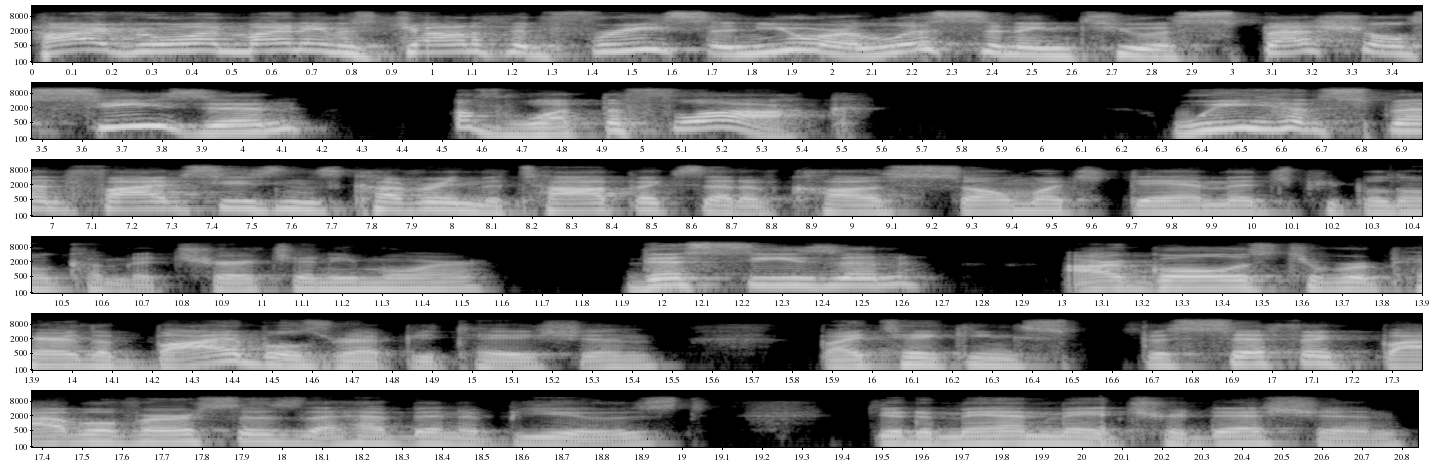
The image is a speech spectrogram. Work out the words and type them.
Hi, everyone. My name is Jonathan Fries, and you are listening to a special season of What the Flock. We have spent five seasons covering the topics that have caused so much damage, people don't come to church anymore. This season, our goal is to repair the Bible's reputation by taking specific Bible verses that have been abused due to man made tradition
